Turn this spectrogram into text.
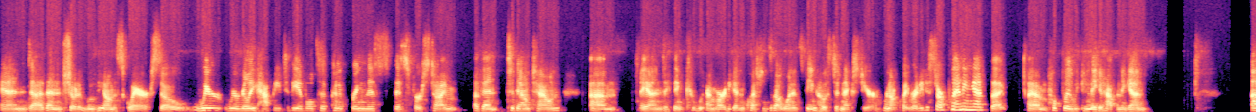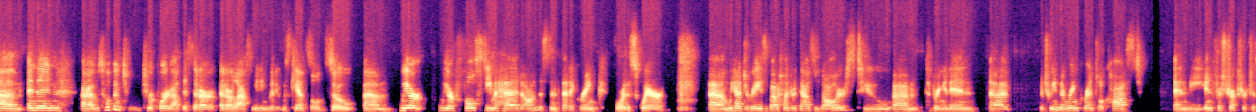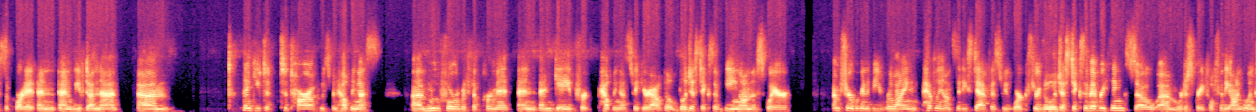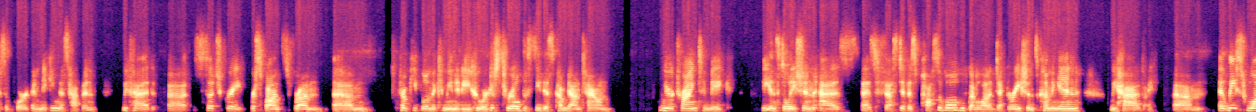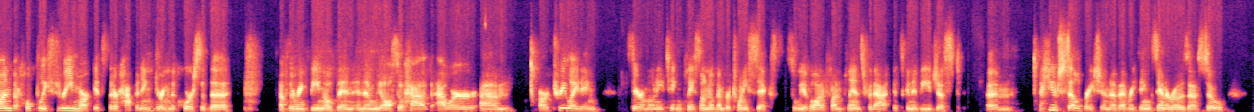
and uh, then showed a movie on the square. So we're we're really happy to be able to kind of bring this this first time event to downtown. Um, and I think I'm already getting questions about when it's being hosted next year. We're not quite ready to start planning yet, but um, hopefully we can make it happen again. Um, and then I was hoping to, to report about this at our at our last meeting, but it was canceled. So um, we are we are full steam ahead on the synthetic rink for the square. Um, we had to raise about $100,000 to um, to bring it in uh, between the rink rental cost and the infrastructure to support it, and and we've done that. Um, thank you to, to Tara, who's been helping us uh, move forward with the permit, and and Gabe for helping us figure out the logistics of being on the square. I'm sure we're going to be relying heavily on city staff as we work through the logistics of everything. So um, we're just grateful for the ongoing support and making this happen we've had uh, such great response from um, from people in the community who are just thrilled to see this come downtown. We are trying to make the installation as as festive as possible. We've got a lot of decorations coming in. We have um, at least one, but hopefully three markets that are happening during the course of the of the rink being open. And then we also have our um, our tree lighting ceremony taking place on November 26th. So we have a lot of fun plans for that. It's going to be just um, a huge celebration of everything Santa Rosa. So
